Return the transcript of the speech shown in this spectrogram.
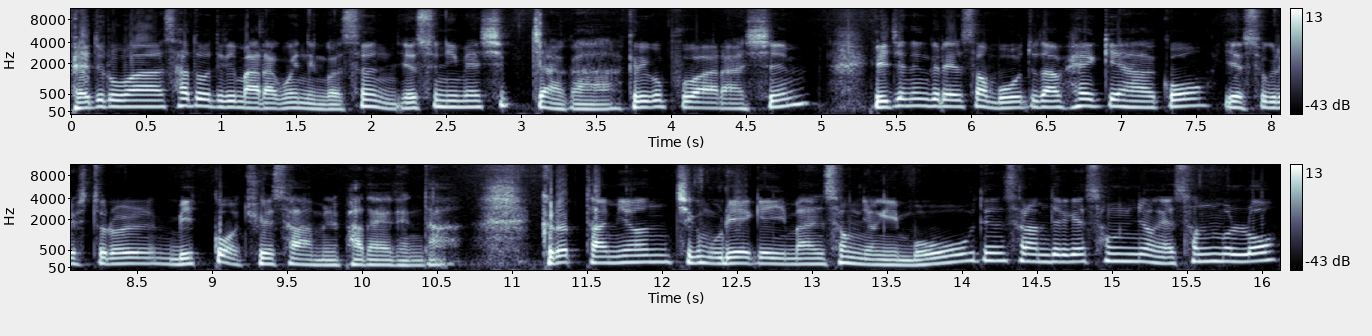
베드로와 사도들이 말하고 있는 것은 예수님의 십자가 그리고 부활하심 이제는 그래서 모두 다 회개하고 예수 그리스도를 믿고 죄 사함을 받아야 된다. 그렇다면 지금 우리에게 임한 성령이 모든 사람들에게 성령의 선물로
